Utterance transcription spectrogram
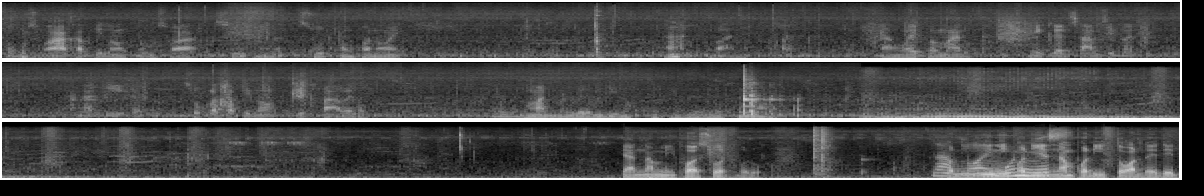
ต้มสวาครับพี่น้องต้มสวาสูตรนี้แหละสูตรของพ่อน้อยอะบานนี้ตั้งไว้ประมาณมีเกินสามสิบนาทีนาทีก็สุกแล้วครับพี่น้องปิดฝาไว้เลย มันมันเริ่มดีเนาะเริ่มเริ่มขึ้นมาอย่าน้ำมีพอสดบ่ลูกพอดีนี่พอดีน้ำพอดีตอนเลยเด่น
